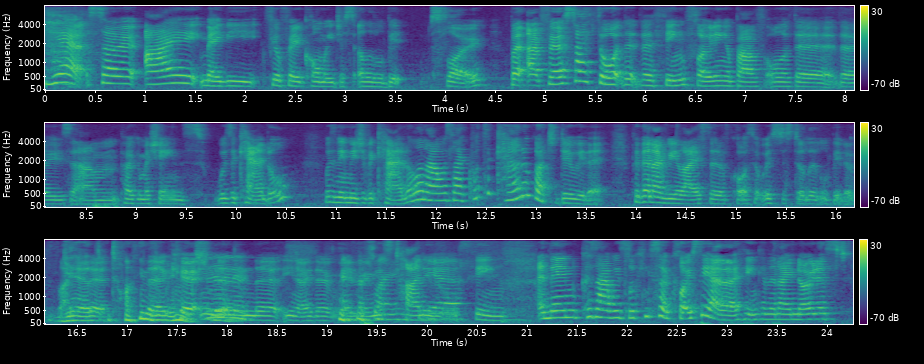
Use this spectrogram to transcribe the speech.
Yeah, so I maybe feel free to call me just a little bit slow, but at first I thought that the thing floating above all of the those um, poker machines was a candle. Was an image of a candle, and I was like, "What's a candle got to do with it?" But then I realised that, of course, it was just a little bit of like Yeah, the, tiny the little image. curtain and then the you know the red room, this tiny yeah. little thing. And then because I was looking so closely at it, I think, and then I noticed,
